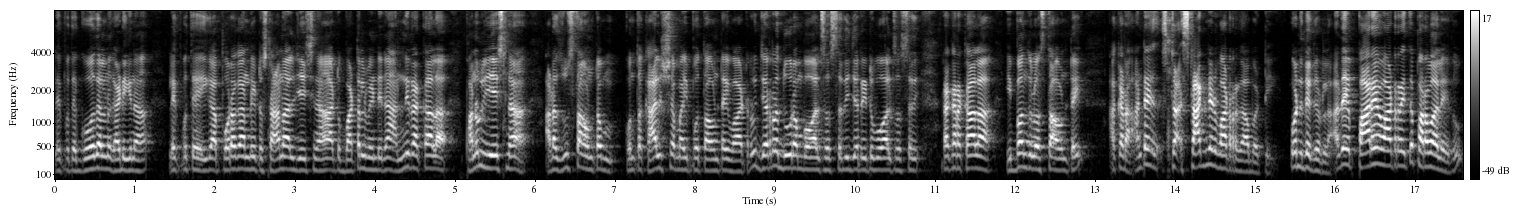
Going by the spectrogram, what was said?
లేకపోతే గోదలను గడిగినా లేకపోతే ఇక పొరగాన్ని ఇటు స్నానాలు చేసినా అటు బట్టలు వెండినా అన్ని రకాల పనులు చేసినా అక్కడ చూస్తూ ఉంటాం. కొంత కాలుష్యం అయిపోతూ ఉంటాయి వాటర్ జర్ర దూరం పోవాల్సి వస్తుంది జర్ర ఇటు పోవాల్సి వస్తుంది. రకరకాల ఇబ్బందులు వస్తూ ఉంటాయి. అక్కడ అంటే స్టా స్టాగ్నెట్ వాటర్ కాబట్టి కొన్ని దగ్గరలో. అదే పారే వాటర్ అయితే పర్వాలేదు.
